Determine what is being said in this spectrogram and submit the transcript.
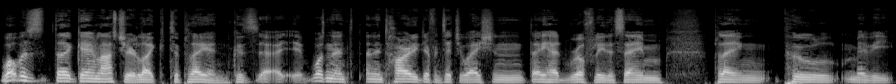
What was the game last year like to play in? Because uh, it wasn't an entirely different situation. They had roughly the same playing pool, maybe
